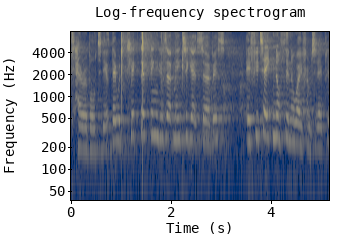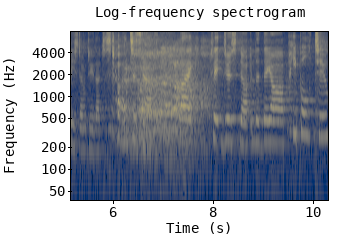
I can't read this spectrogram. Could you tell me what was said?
Terrible to deal They would click their fingers at me to get service. If you take nothing away from today, please don't do that to, start, to staff. like, just, they are people too,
